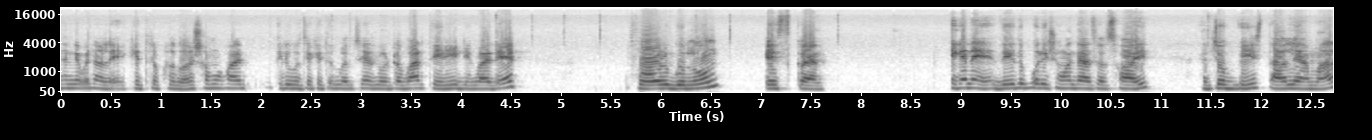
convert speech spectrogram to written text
সেন্টিমিটার হলে ক্ষেত্রফল কত সমবায় ত্রিভুজের ক্ষেত্রফল হচ্ছে root over three divided four গুণন স্কোয়ার এখানে যেহেতু পরিসীমা দেওয়া আছে ছয়, চব্বিশ, তাহলে আমার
